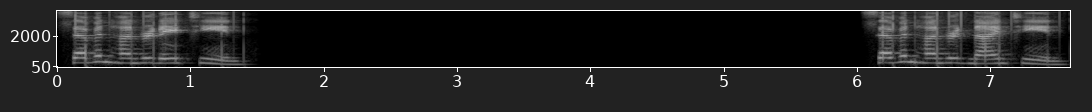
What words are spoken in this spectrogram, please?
718 719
